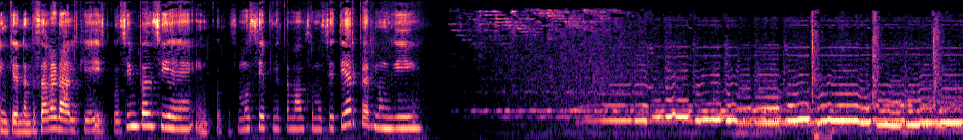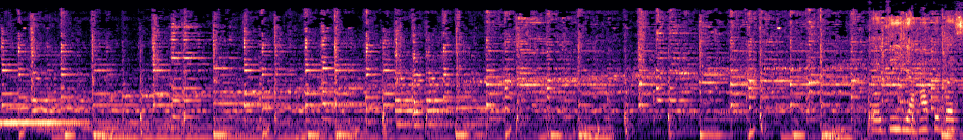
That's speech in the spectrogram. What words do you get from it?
इनके अंदर मसाला डाल के, इसको सिंपल सी है। इनको समोसे, अपने तमाम समोसे तैयार कर लूँगी। तो जी, यहाँ पे बस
